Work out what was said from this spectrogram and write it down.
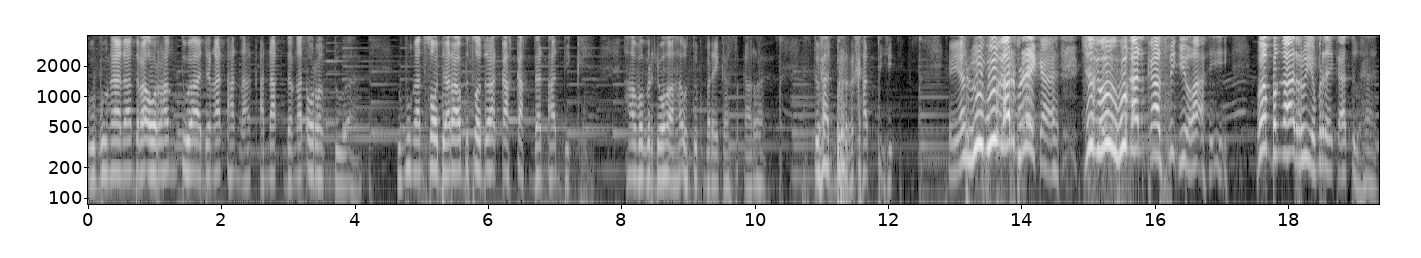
hubungan antara orang tua dengan anak, anak dengan orang tua, hubungan saudara bersaudara kakak dan adik. Hamba berdoa untuk mereka sekarang. Tuhan berkati. Ya hubungan mereka juga hubungan kasih ilahi mempengaruhi mereka Tuhan.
